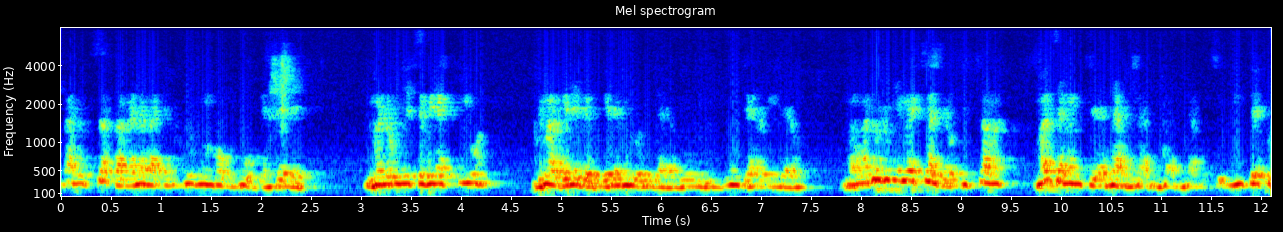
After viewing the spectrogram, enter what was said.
mhlambe kusabhakana kahle kukubuke empeleni noma lokunye sekuyakhiwa noma vele bevele kulonjalo kunjalo kunjalo mangalolunye machaza ukuthi cha maze angamtshela nani nani nani nani umthetho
